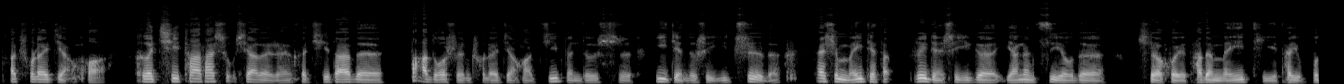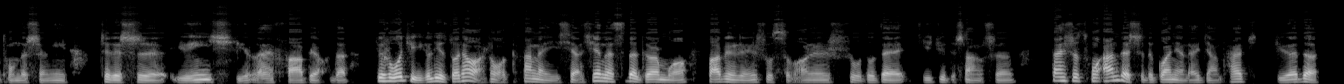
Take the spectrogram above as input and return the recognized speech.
他出来讲话，和其他他手下的人和其他的。大多数人出来讲话，基本都是意见都是一致的。但是媒体，它瑞典是一个言论自由的社会，它的媒体它有不同的声音，这个是允许来发表的。就是我举一个例子，昨天晚上我看了一下，现在斯德哥尔摩发病人数、死亡人数都在急剧的上升。但是从安德士的观点来讲，他觉得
